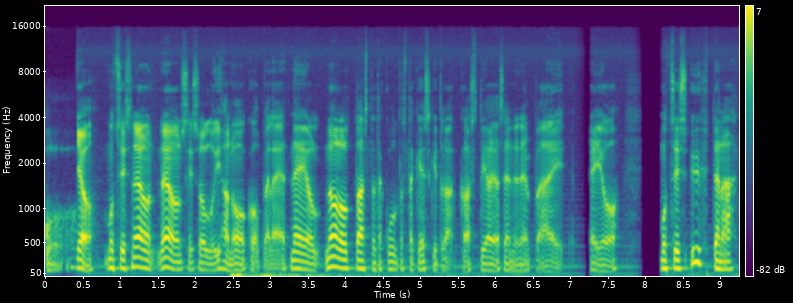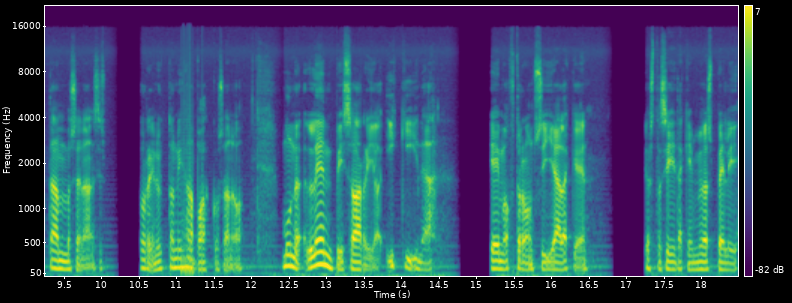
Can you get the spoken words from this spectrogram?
ole. Joo, mutta siis ne on, ne on siis ollut ihan ok pelejä. ne, ei ollut, ne on ollut taas tätä kultaista keskikastia ja sen enempää ei, ei ole. Mutta siis yhtenä tämmöisenä, siis sori nyt on ihan pakko sanoa, mun lempisarja ikinä Game of Thronesin jälkeen, josta siitäkin myös peli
